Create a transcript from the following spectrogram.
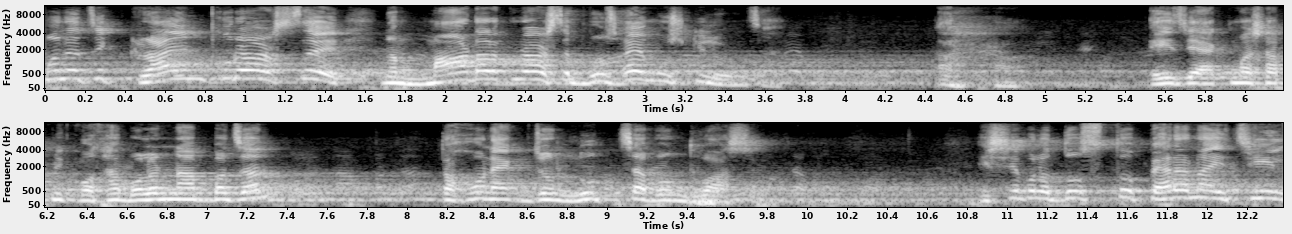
মানে যে ক্রাইম করে আসছে, না মার্ডার করে আসছে, বোঝাই মুশকিল হয়ে যায়। আহা। এই যে এক মাস আপনি কথা বলেন না আব্বা যান তখন একজন লুচ্চা বন্ধু আসে। এসে বলো, দোস্ত প্যারা নাই চিল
